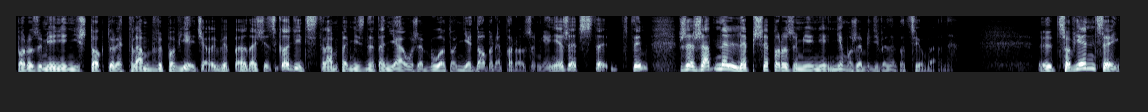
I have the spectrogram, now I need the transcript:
porozumienie niż to, które Trump wypowiedział. I wypada się zgodzić z Trumpem i z Netanyahu, że było to niedobre porozumienie. Rzecz w tym, że żadne lepsze porozumienie nie może być wynegocjowane. Co więcej,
